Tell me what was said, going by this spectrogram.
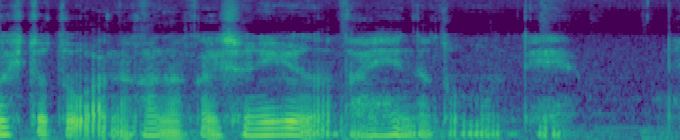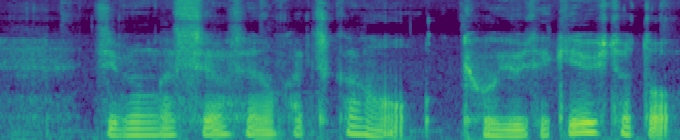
う人とはなかなか一緒にいるのは大変だと思うんで自分が幸せの価値観を共有できる人と、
